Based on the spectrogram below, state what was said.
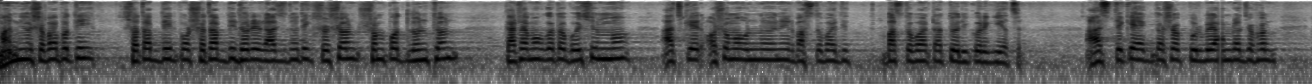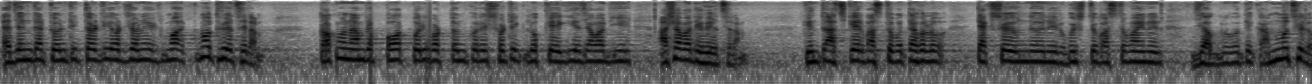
মাননীয় সভাপতি শতাব্দীর পর শতাব্দী ধরে রাজনৈতিক শোষণ, সম্পদ লুণ্ঠন, কাঠামোগত বৈষম্য আজকের অসম উন্নয়নের বাস্তবতা তৈরি করে গিয়েছে। আজ থেকে এক দশক পূর্বে আমরা যখন এজেন্ডা টোয়েন্টি থার্টি অর্জনে একম- একমত হয়েছিলাম, তখন আমরা পথ পরিবর্তন করে সঠিক লক্ষ্যে এগিয়ে যাওয়া নিয়ে আশাবাদী হয়েছিলাম। কিন্তু আজকের বাস্তবতা হলো টেকসই উন্নয়নের অভিষ্ট বাস্তবায়নের যে অগ্রগতি কাম্য ছিল,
